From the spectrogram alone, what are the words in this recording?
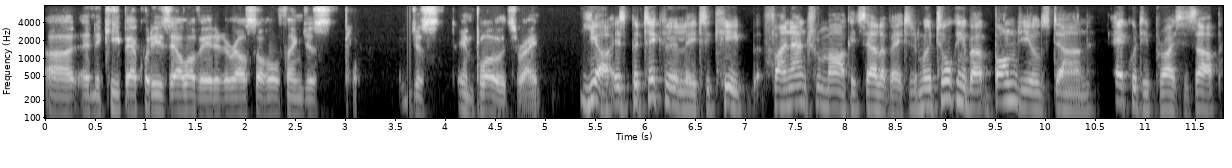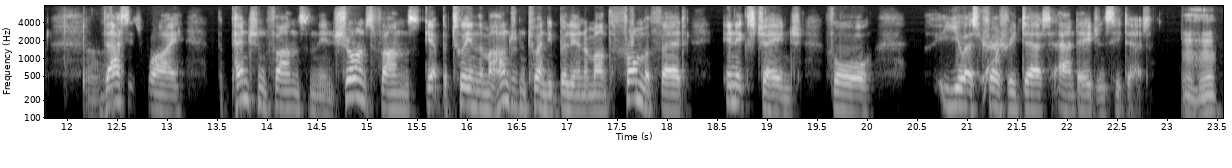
uh, and to keep equities elevated, or else the whole thing just just implodes, right? Yeah, it's particularly to keep financial markets elevated. And we're talking about bond yields down, equity prices up. Uh-huh. That is why the pension funds and the insurance funds get between them 120 billion a month from the Fed in exchange for US Treasury debt and agency debt. Mm-hmm.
